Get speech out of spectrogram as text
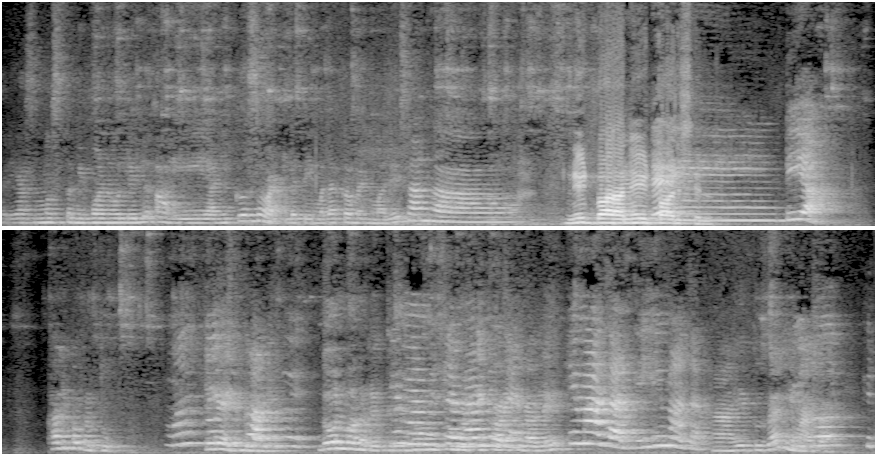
तर असं मस्त मी बनवलेलं आहे. आणि कसं वाटलं ते मला कमेंटमध्ये सांगा. नीट बाळा नीट पाडशील टिया! खाली पकड तू. ठीक आहे घेऊन आले. दोन बनवले तरी दोन सुगड एक वाटी लावले. ही तुझा आणि हे माझा? ही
